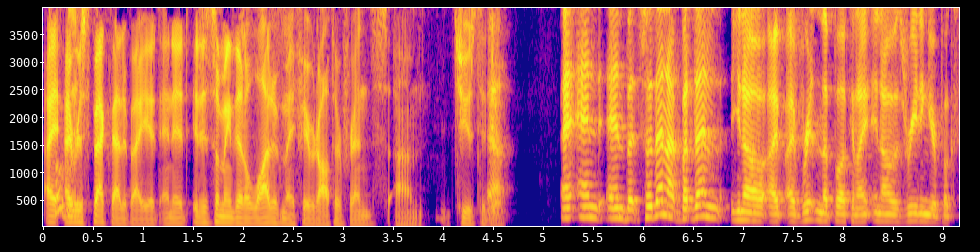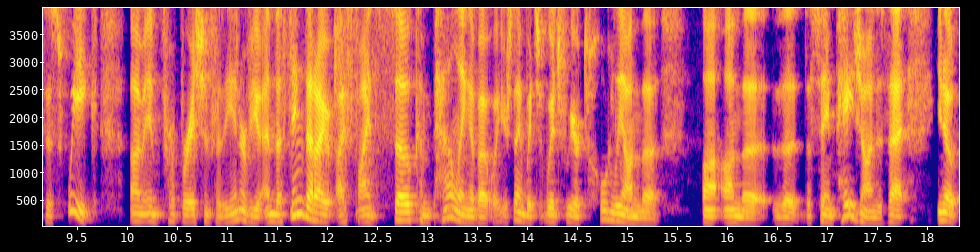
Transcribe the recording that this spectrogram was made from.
I, I respect that about it. And it, it is something that a lot of my favorite author friends um, choose to yeah. do. And, and, and but so then I, but then you know I've, I've written the book and I know I was reading your books this week um, in preparation for the interview and the thing that I, I find so compelling about what you're saying which which we are totally on the uh, on the, the the same page on is that you know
